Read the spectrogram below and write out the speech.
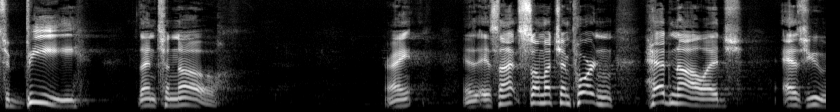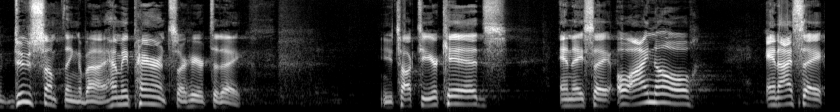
to be than to know. Right? It's not so much important head knowledge as you do something about it. How many parents are here today? You talk to your kids and they say, Oh, I know. And I say,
